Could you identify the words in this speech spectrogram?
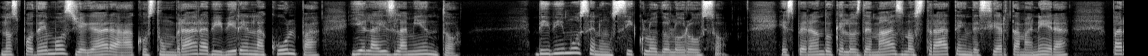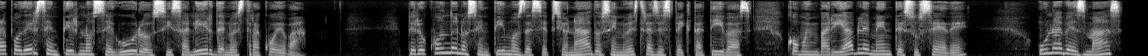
Nos podemos llegar a acostumbrar a vivir en la culpa y el aislamiento. Vivimos en un ciclo doloroso, esperando que los demás nos traten de cierta manera para poder sentirnos seguros y salir de nuestra cueva. Pero cuando nos sentimos decepcionados en nuestras expectativas, como invariablemente sucede, una vez más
